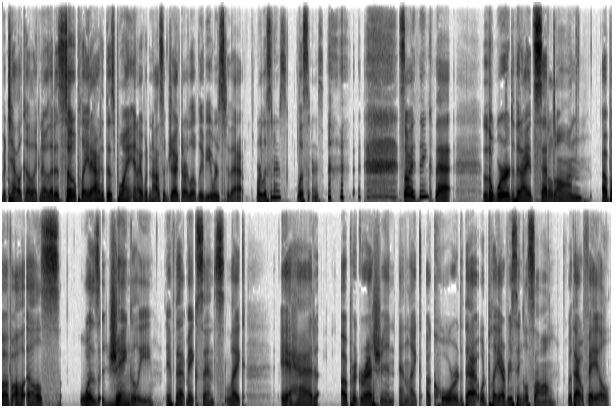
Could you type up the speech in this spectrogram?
Metallica. Like, no, that is so played out at this point, and I would not subject our lovely viewers to that. Or listeners? Listeners. so I think that the word that I had settled on above all else was jangly, if that makes sense. Like, it had a progression and like a chord that would play every single song without fail.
